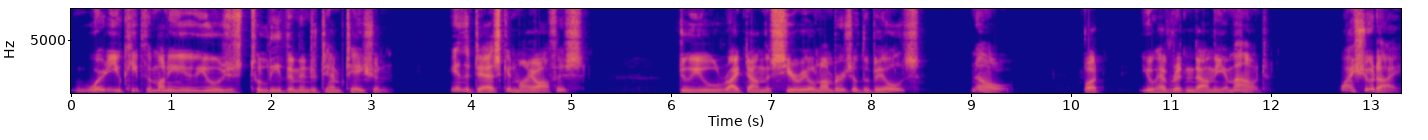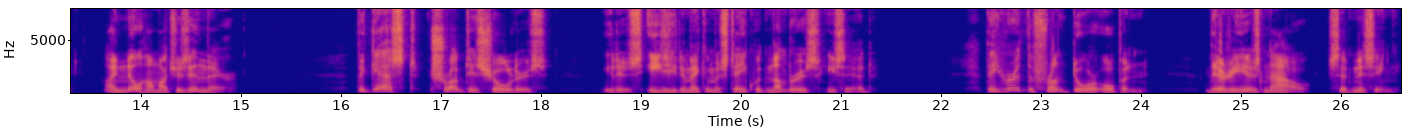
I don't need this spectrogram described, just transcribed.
Where do you keep the money you use to lead them into temptation? In the desk in my office. Do you write down the serial numbers of the bills? No. But you have written down the amount. Why should I? I know how much is in there. The guest shrugged his shoulders. It is easy to make a mistake with numbers, he said. They heard the front door open. There he is now, said Nissing.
